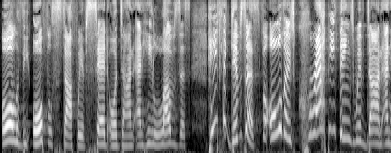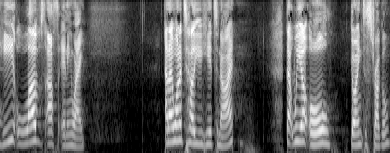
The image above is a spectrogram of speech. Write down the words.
all of the awful stuff we have said or done, and He loves us. He forgives us for all those crappy things we've done, and He loves us anyway. And I want to tell you here tonight that we are all going to struggle,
